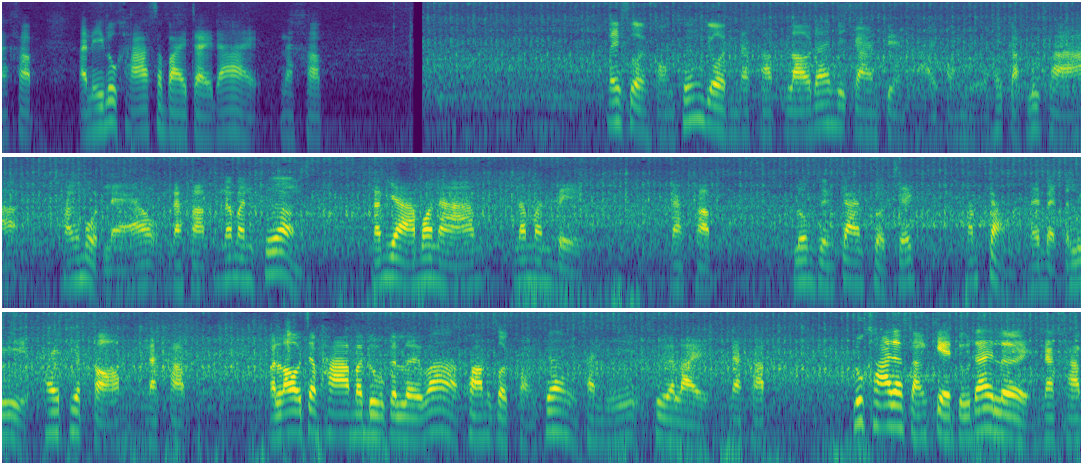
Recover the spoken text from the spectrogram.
นะครับ อันนี้ลูกค้าสบายใจได้นะครับ ในส่วนของเครื่องยนต์นะครับ เราได้มีการเปลี่ยนถ่ายของเหลวให้กับลูกค้าทั้งหมดแล้วนะครับ น้ำมันเครื่องน้ำยาหม้อน้ำน้ำมันเบรก นะครับรวมถึงการตรวจเช็คน้ำกลั่นในแบตเตอรี่ให้เพียบพร้อมนะครับเราจะพามาดูกันเลยว่าความสดของเครื่องคันนี้คืออะไรนะครับ ลูกค้าจะสังเกตดูได้เลยนะครับ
